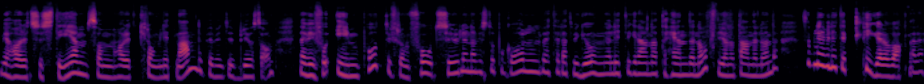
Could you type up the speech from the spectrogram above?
Vi har ett system som har ett krångligt namn, det behöver vi inte bry oss om. När vi får input ifrån fotsulor när vi står på golvet eller att vi gungar lite grann, att det händer något, vi gör något annorlunda, så blir vi lite piggare och vaknare.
